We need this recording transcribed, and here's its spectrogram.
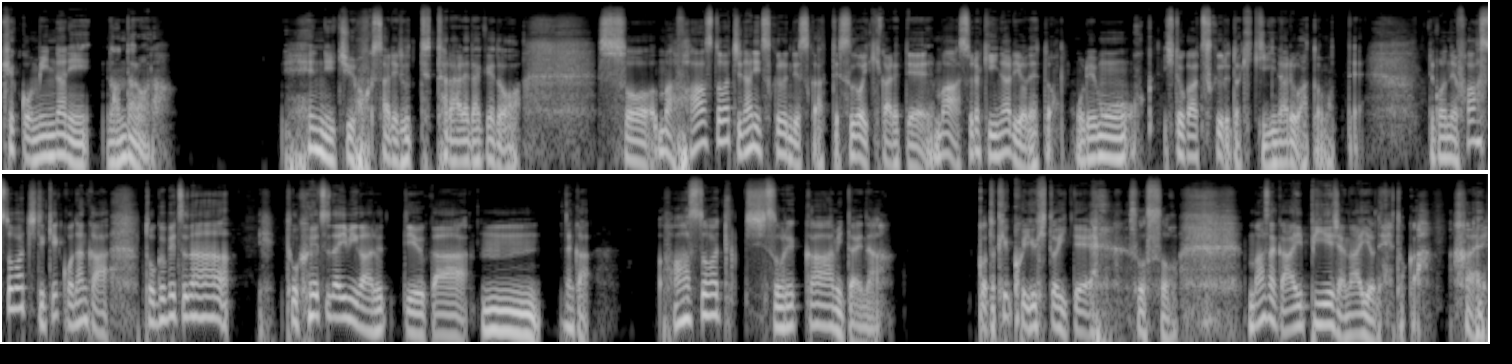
結構みんなに、なんだろうな。変に注目されるって言ったらあれだけど、そう。まあ、ファーストバッチ何作るんですかってすごい聞かれて、まあ、それは気になるよねと。俺も人が作るとき気になるわと思って。で、これね、ファーストバッチって結構なんか特別な、特別な意味があるっていうか、うん、なんか、ファーストバッチそれか、みたいなこと結構言う人いて、そうそう。まさか IPA じゃないよね、とか、はい。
